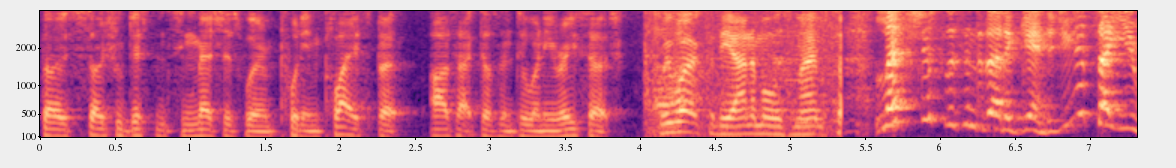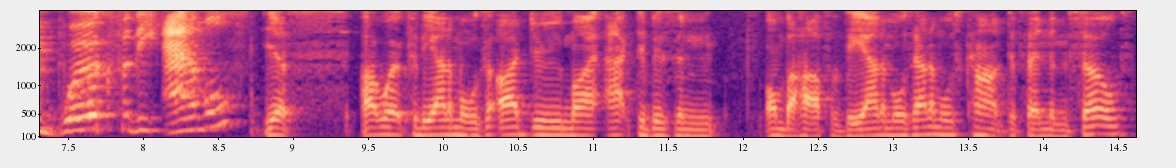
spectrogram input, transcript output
those social distancing measures were put in place, but Isaac doesn't do any research. We work for the animals, mate. So Let's just listen to that again. Did you just say you work for the animals? Yes, I work for the animals. I do my activism on behalf of the animals. Animals can't defend themselves,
